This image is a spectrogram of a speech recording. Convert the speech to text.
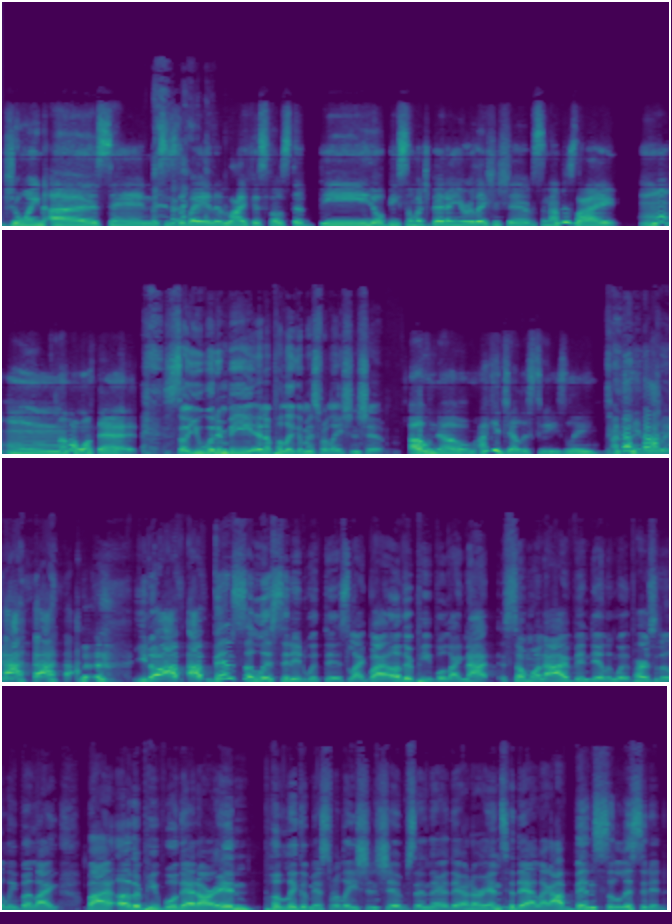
join us and this is the way that life is supposed to be. You'll be so much better in your relationships. And I'm just like, Mm-mm, I don't want that. So you wouldn't be in a polygamous relationship? Oh no, I get jealous too easily. I can't do it. you know, I've I've been solicited with this, like by other people, like not someone I've been dealing with personally, but like by other people that are in polygamous relationships and they're that are into that. Like I've been solicited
